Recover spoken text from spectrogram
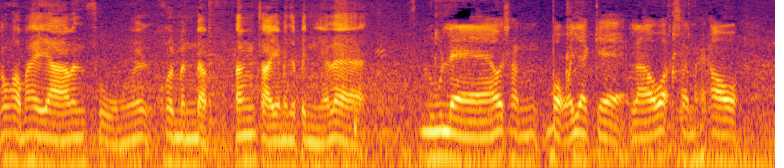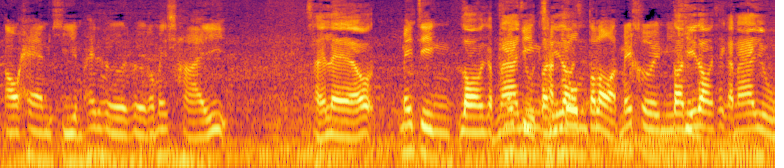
ก็ความพยายามมันสูง คนมันแบบตั้งใจมันจะเป็นอย่างนี้ยแหละ รู้แล้วฉันบอกว่าอย่าแกะแล้วอะฉันให้เอาเอาแฮนด์ครีมให้เธอ เธอก็ไม่ใช้ ใช้แล้ว ไม่จริงลองกับหน้าไม่อจริยู่งตอนฉันนี้ดลองมตลอดไม่เคยมีตอนนี้กลิ่ลองใช้กับหน้าอยู่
